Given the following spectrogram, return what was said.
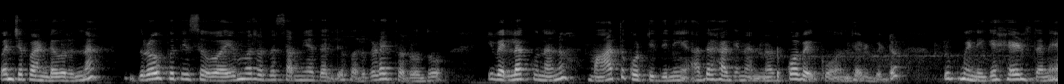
ಪಂಚಪಾಂಡವರನ್ನು ದ್ರೌಪದಿ ಸ್ವಯಂವರದ ಸಮಯದಲ್ಲಿ ಹೊರಗಡೆ ತರೋದು. ಇವೆಲ್ಲಕ್ಕೂ ನಾನು ಮಾತು ಕೊಟ್ಟಿದ್ದೀನಿ. ಅದರ ಹಾಗೆ ನಾನು ನಡ್ಕೋಬೇಕು ಅಂತ ಹೇಳಿಬಿಟ್ಟು ರುಕ್ಮಿಣಿಗೆ ಹೇಳ್ತಾನೆ.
